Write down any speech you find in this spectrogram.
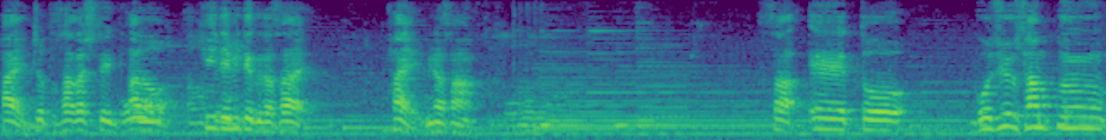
はいちょっと探してあの聞いてみてください。はい皆さん。さあえっ、ー、と53分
